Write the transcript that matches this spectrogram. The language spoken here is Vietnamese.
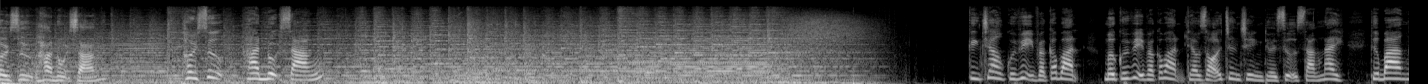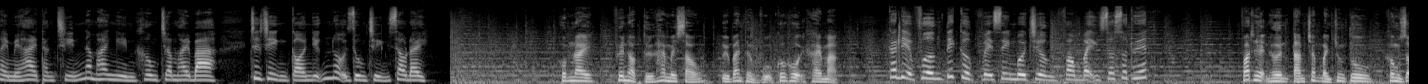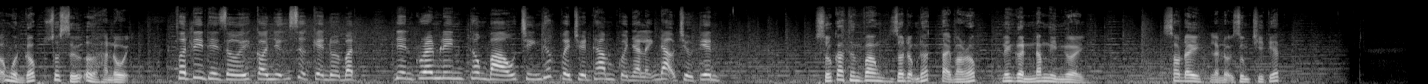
Thời sự Hà Nội sáng. Thời sự Hà Nội sáng. Kính chào quý vị và các bạn. Mời quý vị và các bạn theo dõi chương trình Thời sự sáng nay, thứ ba ngày 12 tháng 9 năm 2023. Chương trình có những nội dung chính sau đây. Hôm nay, phiên họp thứ 26, Ủy ban Thường vụ Quốc hội khai mạc. Các địa phương tích cực vệ sinh môi trường phòng bệnh sốt xuất huyết. Phát hiện hơn 800 bánh trung thu không rõ nguồn gốc xuất xứ ở Hà Nội. Phần tin thế giới có những sự kiện nổi bật. Điện Kremlin thông báo chính thức về chuyến thăm của nhà lãnh đạo Triều Tiên. Số ca thương vong do động đất tại Maroc lên gần 5.000 người. Sau đây là nội dung chi tiết.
